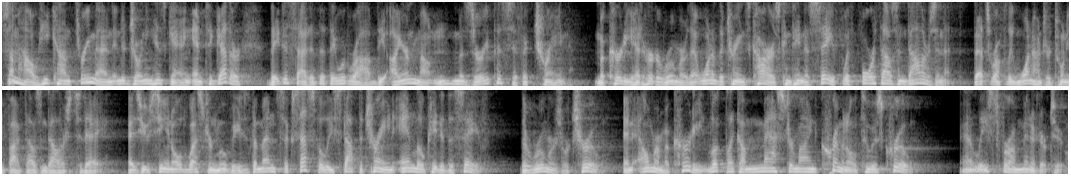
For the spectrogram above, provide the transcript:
Somehow he conned three men into joining his gang, and together they decided that they would rob the Iron Mountain Missouri Pacific train. McCurdy had heard a rumor that one of the train's cars contained a safe with $4,000 in it. That's roughly $125,000 today. As you see in old Western movies, the men successfully stopped the train and located the safe. The rumors were true, and Elmer McCurdy looked like a mastermind criminal to his crew, at least for a minute or two.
